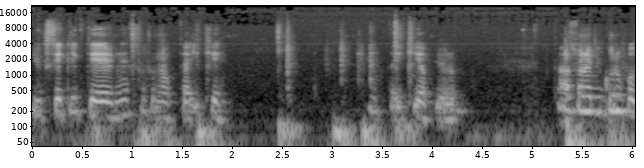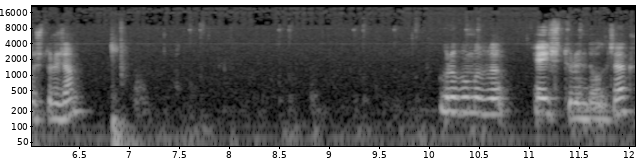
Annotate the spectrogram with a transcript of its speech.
Yükseklik değerini 0.2 2 yapıyorum. Daha sonra bir grup oluşturacağım. Grubumuzu H türünde olacak.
